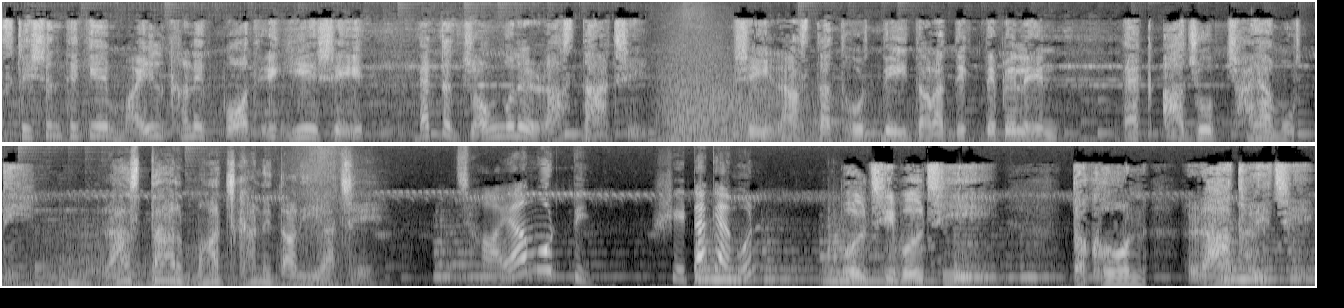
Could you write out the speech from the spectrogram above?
স্টেশন থেকে মাইল খানেক পথ এগিয়ে এসে একটা জঙ্গলের রাস্তা আছে। সেই রাস্তা ধরতেই তারা দেখতে পেলেন এক আজব ছায়া মূর্তি রাস্তার মাঝখানে দাঁড়িয়ে আছে। ছায়া মূর্তি সেটা কেমন? বলছি বলছি তখন রাত হয়েছে।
